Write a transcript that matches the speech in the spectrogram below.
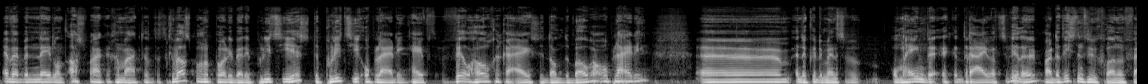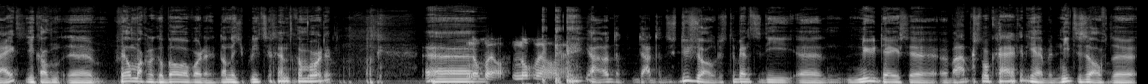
En we hebben in Nederland afspraken gemaakt dat het geweldsmonopolie bij de politie is. De politieopleiding heeft veel hogere eisen dan de BOA-opleiding. Ehm, en daar kunnen mensen omheen draaien wat ze willen. Maar dat is natuurlijk gewoon een feit. Je kan veel makkelijker BOA worden dan dat je politieagent kan worden. Ehm, nog wel, nog wel. Ja, dat, ja, dat is nu zo. Dus de mensen die eh, nu deze uh, wapenstok krijgen... die hebben niet dezelfde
